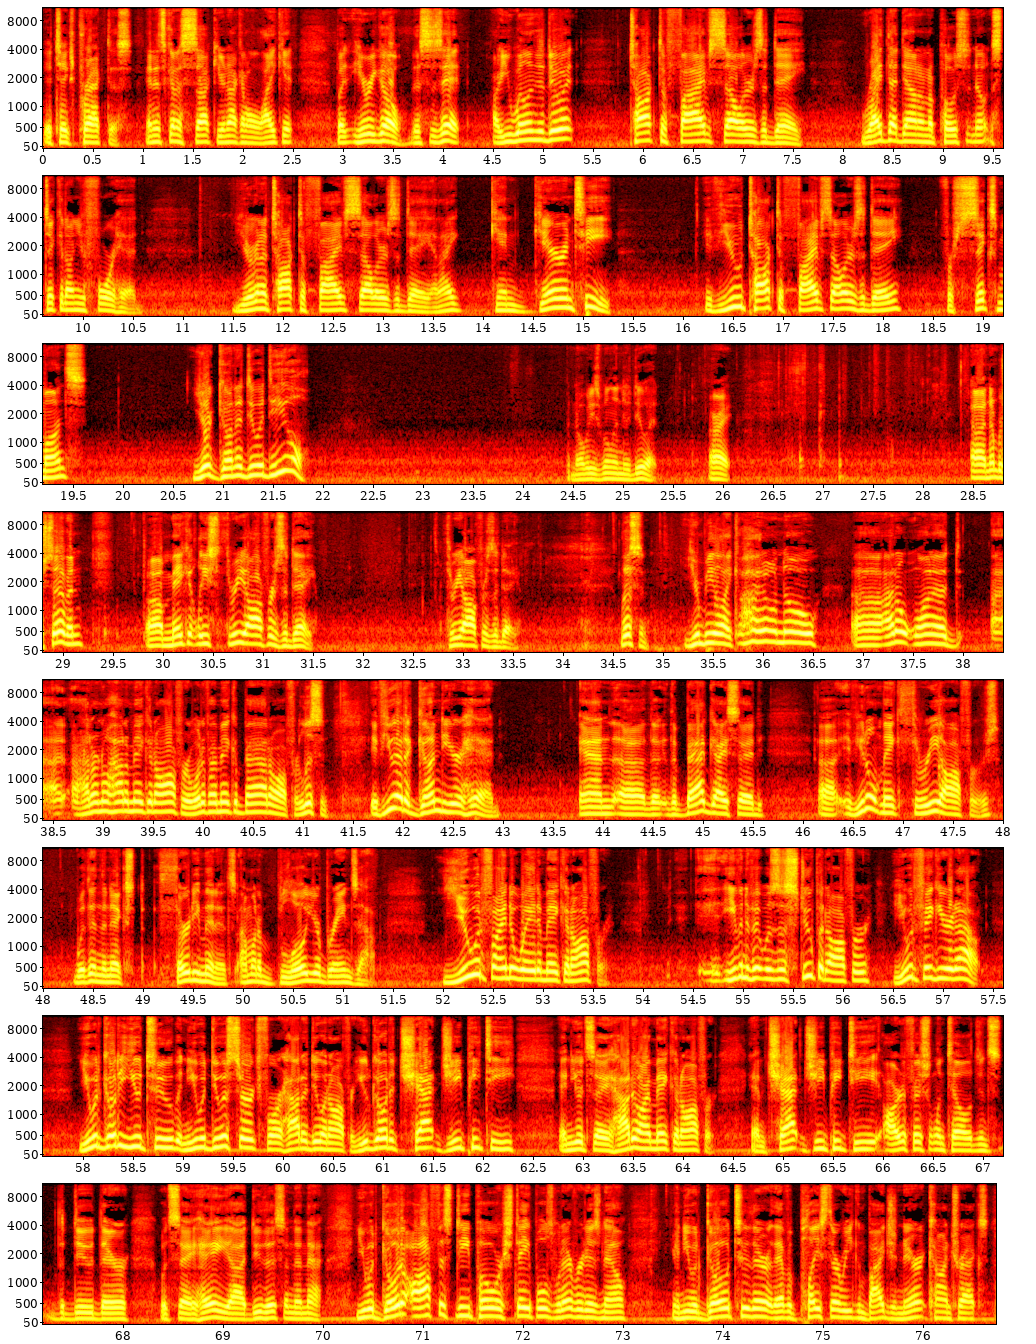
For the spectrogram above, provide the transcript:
It takes practice and it's going to suck. You're not going to like it. But here we go. This is it. Are you willing to do it? Talk to five sellers a day. Write that down on a post it note and stick it on your forehead. You're going to talk to five sellers a day. And I can guarantee if you talk to five sellers a day for six months, you're going to do a deal. But nobody's willing to do it. All right. Uh, number seven, uh, make at least three offers a day. Three offers a day. Listen, you'll be like, oh, I don't know. Uh, I don't want to. I, I don't know how to make an offer. What if I make a bad offer? Listen, if you had a gun to your head and uh, the, the bad guy said, uh, if you don't make three offers within the next 30 minutes, I'm going to blow your brains out. You would find a way to make an offer. Even if it was a stupid offer, you would figure it out you would go to YouTube and you would do a search for how to do an offer. You'd go to Chat GPT and you would say, How do I make an offer? And Chat GPT, artificial intelligence, the dude there would say, Hey, uh, do this and then that. You would go to Office Depot or Staples, whatever it is now, and you would go to there. They have a place there where you can buy generic contracts,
